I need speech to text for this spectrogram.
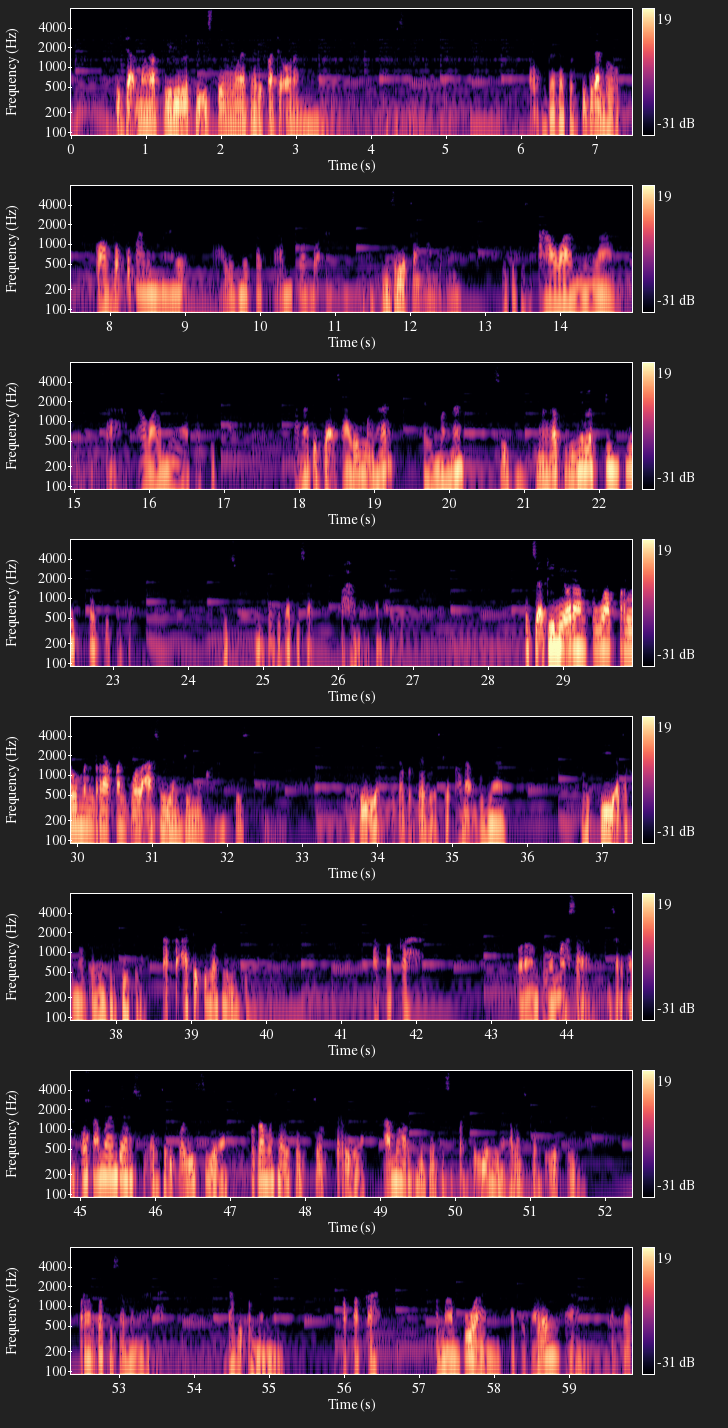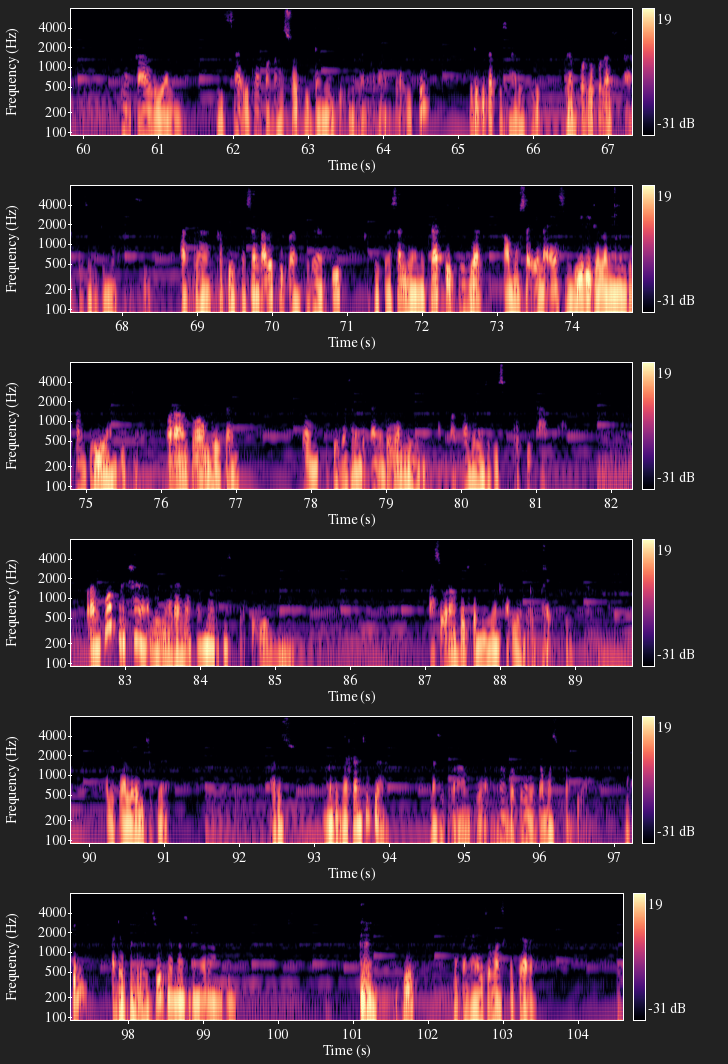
tidak menganggap diri lebih istimewa daripada orang lain. Kalau sudah ada berpikiran bahwa kelompokku paling baik, paling hebat kamu kelompok menjelekkan kelompoknya, itu bisa awal mula perpecahan, awal mula pertikaian. Karena tidak saling menghargai, mengasihi, menganggap dirinya lebih hebat daripada terus semoga kita bisa paham akan hal itu. Sejak dini orang tua perlu menerapkan pola asuh yang demokratis. Jadi ya kita percaya bahwa setiap anak punya hobi atau kemampuan yang berbeda. Kakak adik pun masih memiliki. Apakah orang tua memaksa, misalkan, oh kamu nanti harus, harus jadi polisi ya, oh kamu harus jadi dokter ya, kamu harus menjadi seperti ini ya, kamu seperti itu. Orang tua bisa mengarah tetapi kembali apakah kemampuan atau talenta atau yang kalian bisa itu apakah sesuai bidang yang diinginkan orang tua itu jadi kita bisa harus dalam pondok pun harus ah, terjadi demokrasi. Ada kebebasan tapi bukan berarti kebebasan yang negatif sehingga kamu seenaknya sendiri dalam menentukan pilihan tidak. Orang tua memberikan kebebasan untuk memilih apa kamu menjadi seperti apa. Orang tua berhak menyarankan oh kamu harus seperti ini. Pasti orang tua juga menginginkan kak yang terbaik buat kamu. Tapi kalian juga harus mendengarkan juga nasihat orang tua. Orang tua pengen kamu seperti apa? Mungkin ada benar juga masukan orang tua. Jadi bukan hanya cuma sekedar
